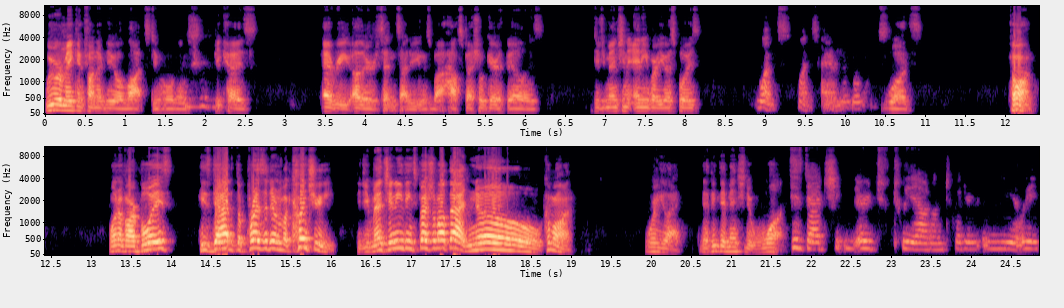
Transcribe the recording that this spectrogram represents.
We were making fun of you a lot, Stu Holden, because every other sentence out of you was about how special Gareth Bale is. Did you mention any of our U.S. boys? Once, once I remember once. once. Come on. One of our boys, his dad's the president of a country. Did you mention anything special about that? No. Come on. Where are you at? I think they mentioned it once. His dad or tweeted out on Twitter immediately.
